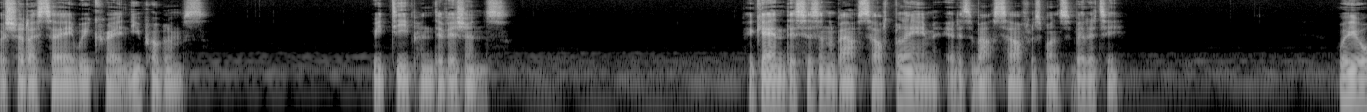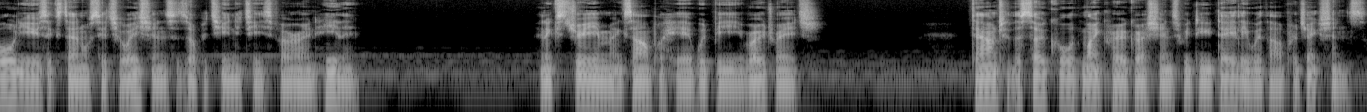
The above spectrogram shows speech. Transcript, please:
Or should I say, we create new problems. We deepen divisions. Again, this isn't about self blame, it is about self responsibility. We all use external situations as opportunities for our own healing. An extreme example here would be road rage, down to the so called microaggressions we do daily with our projections,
